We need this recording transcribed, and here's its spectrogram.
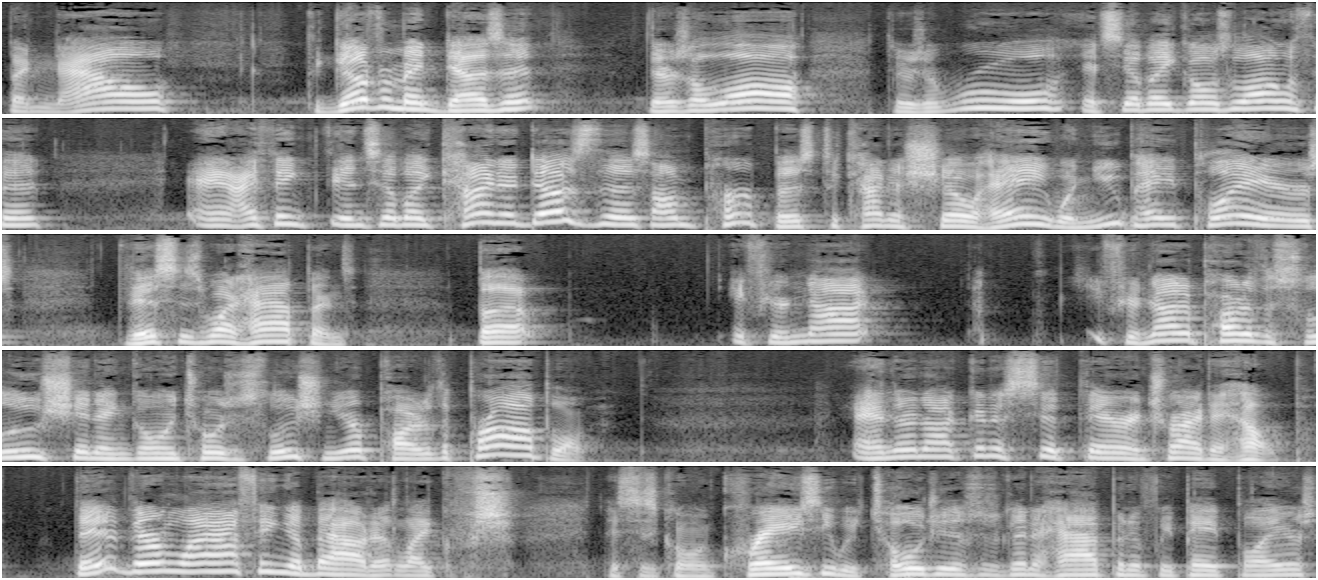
but now the government does it. There's a law, there's a rule, NCAA goes along with it. And I think the NCAA kind of does this on purpose to kind of show, hey, when you pay players, this is what happens. But if you're not if you're not a part of the solution and going towards a solution, you're part of the problem. And they're not going to sit there and try to help. They're, they're laughing about it like, this is going crazy. We told you this was going to happen if we pay players.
